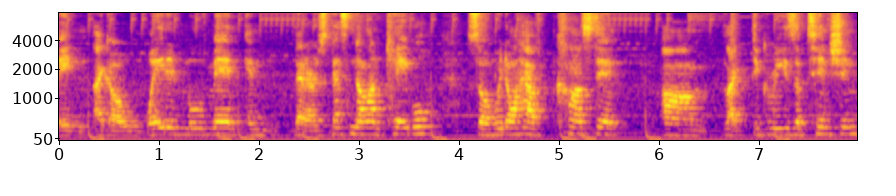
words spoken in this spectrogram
a like a weighted movement and that are that's non-cable, so we don't have constant um, like degrees of tension,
